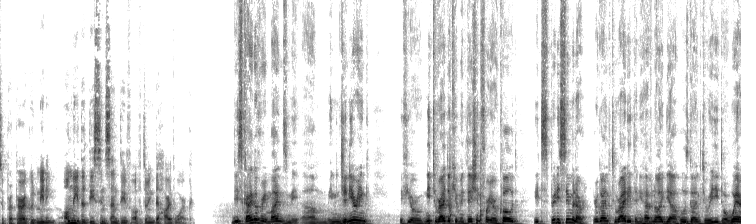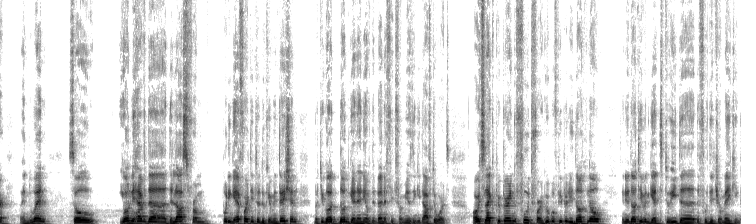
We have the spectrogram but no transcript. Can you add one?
to prepare a good meeting only the disincentive of doing the hard work this kind of reminds me um, in engineering if you need to write documentation for your code it's pretty similar. You're going to write it and you have no idea who's going to read it or where and when. So you only have the, the loss from putting effort into documentation, but you got, don't get any of the benefit from using it afterwards. Or it's like preparing food for a group of people you don't know and you don't even get to eat the, the food that you're making.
